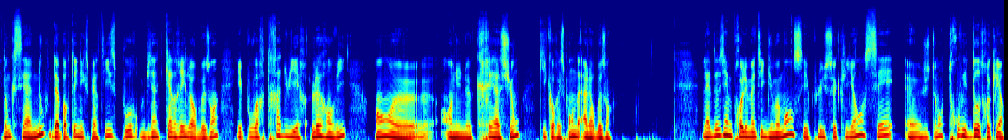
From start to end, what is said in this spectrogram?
Et donc c'est à nous d'apporter une expertise pour bien cadrer leurs besoins et pouvoir traduire leur envie en, en une création qui corresponde à leurs besoins. La deuxième problématique du moment, c'est plus ce client, c'est euh, justement trouver d'autres clients.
